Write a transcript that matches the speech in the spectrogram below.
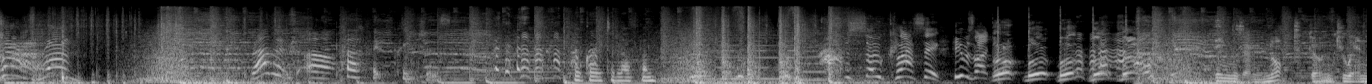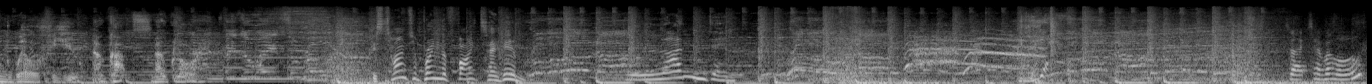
on! Run! Rabbits are perfect creatures. You'll grow to love them. That was so classic. He was like. Things are not going to end well for you. No guts, no glory. It's time to bring the fight to him. London. Would you like to have a hold?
